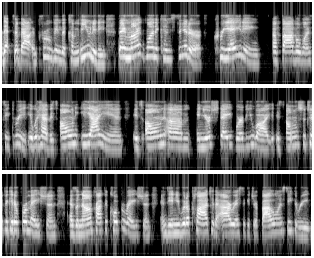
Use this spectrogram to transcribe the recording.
that's about improving the community, they might want to consider creating a 501c3. It would have its own EIN, its own, um, in your state, wherever you are, its own certificate of formation as a nonprofit corporation. And then you would apply to the IRS to get your 501c3.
